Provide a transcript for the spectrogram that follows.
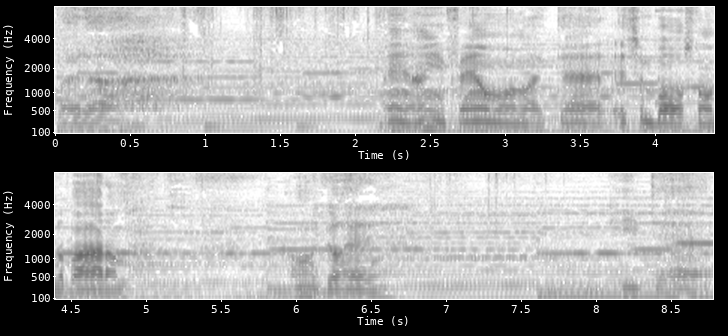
But uh man, I ain't found one like that. It's embossed on the bottom. I wanna go ahead and keep that.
